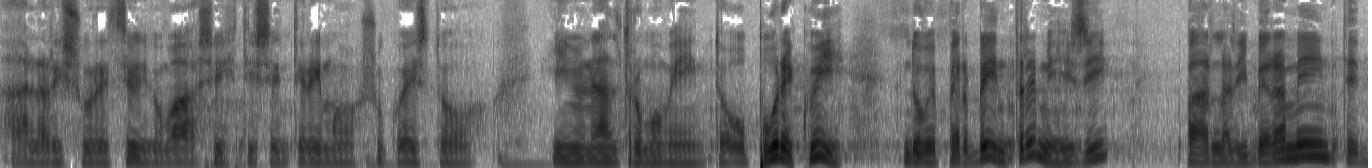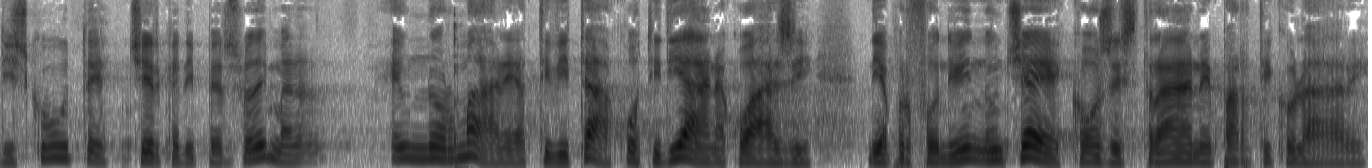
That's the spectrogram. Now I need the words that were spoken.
alla risurrezione dicono ah sì, ti sentiremo su questo in un altro momento, oppure qui dove per ben tre mesi parla liberamente, discute, cerca di persuadere, ma è una normale attività quotidiana quasi di approfondimento, non c'è cose strane, particolari.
